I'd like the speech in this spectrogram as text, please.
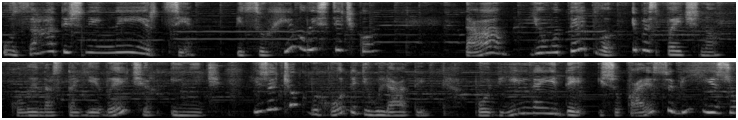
у затишній нирці під сухим листячком. Там йому тепло і безпечно. Коли настає вечір і ніч, їжачок виходить гуляти. Повільно йде і шукає собі їжу.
